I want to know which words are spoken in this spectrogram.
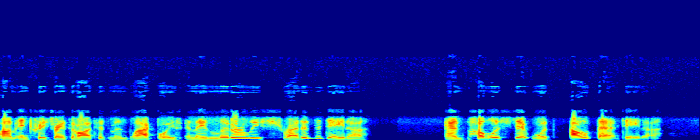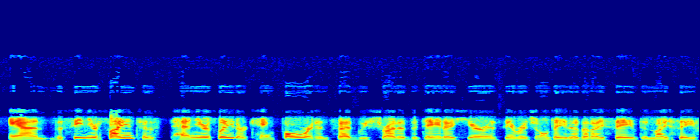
um, increased rates of autism in black boys, and they literally shredded the data and published it without that data. And the senior scientist 10 years later came forward and said, we shredded the data. Here is the original data that I saved in my safe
